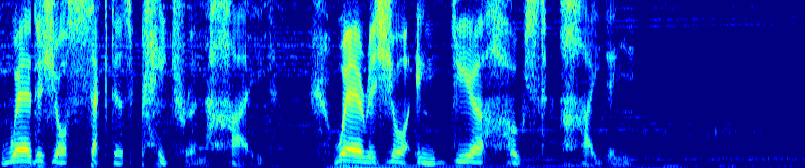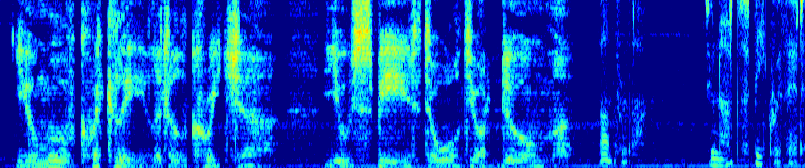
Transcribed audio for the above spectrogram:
Where does your sector's patron hide? Where is your Yngir host hiding? You move quickly, little creature. You speed towards your doom. Lanthraloch, do not speak with it.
